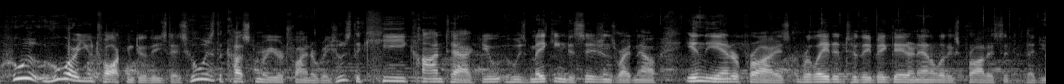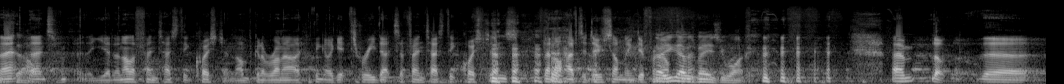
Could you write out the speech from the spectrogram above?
who, who are you talking to these days? Who is the customer you're trying to reach? Who's the key contact you, who's making decisions right now in the enterprise related to the big data and analytics products that, that you that, sell? That's yet another fantastic question. I'm going to run out, I think I get three that's a fantastic questions, then I'll have to do something different. No, you can have as many as you want. um, look, the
